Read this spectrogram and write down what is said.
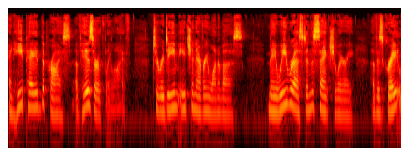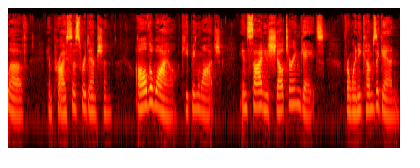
and he paid the price of his earthly life to redeem each and every one of us. May we rest in the sanctuary of His great love and priceless redemption, all the while keeping watch inside His sheltering gates for when He comes again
